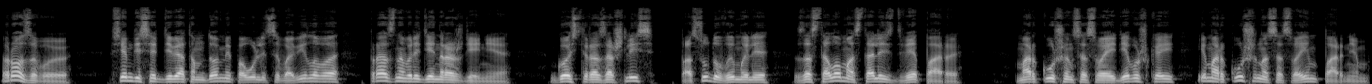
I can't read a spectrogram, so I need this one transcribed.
Розовую. В 79-м доме по улице Вавилова праздновали день рождения — Гости разошлись, посуду вымыли, за столом остались две пары. Маркушин со своей девушкой и Маркушина со своим парнем.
